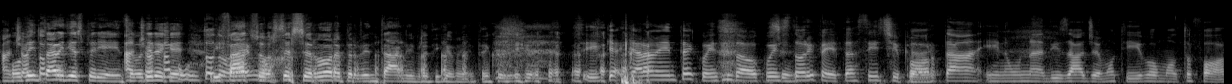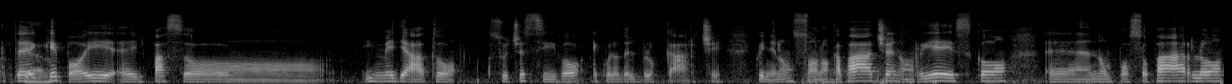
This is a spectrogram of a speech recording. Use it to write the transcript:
ho certo vent'anni di esperienza, vuol certo dire che rifaccio dovremmo... lo stesso errore per vent'anni praticamente. sì, chiaramente questo, questo sì. ripetersi ci okay. porta in un disagio emotivo molto forte Chiaro. che poi è il passo immediato successivo è quello del bloccarci, quindi non sono capace, non riesco, eh, non posso farlo,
